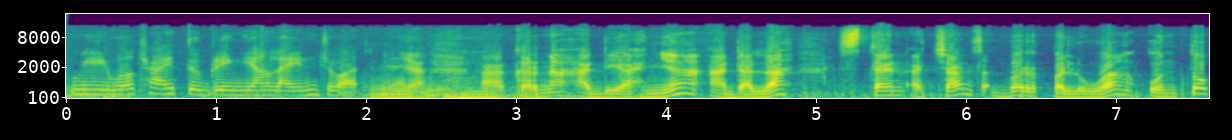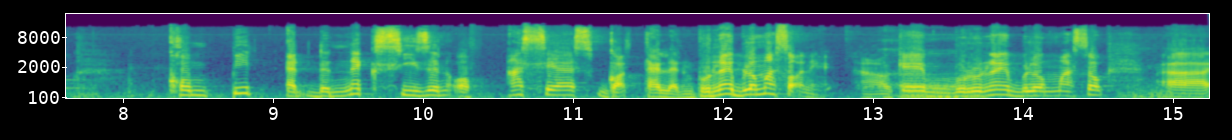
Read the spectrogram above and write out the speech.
we will try to bring yang lain juga. Ya, uh, kerana hadiahnya adalah stand a chance berpeluang untuk compete at the next season of Asia's Got Talent. Brunei belum masuk ni. Uh, okay, oh. Brunei belum masuk uh,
